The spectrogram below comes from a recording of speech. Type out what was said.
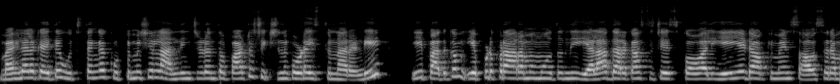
మహిళలకైతే ఉచితంగా కుట్టు మిషన్లు అందించడంతో పాటు శిక్షణ కూడా ఇస్తున్నారండి. ఈ పథకం ఎప్పుడు ప్రారంభమవుతుంది? ఎలా దరఖాస్తు చేసుకోవాలి? ఏ ఏ డాక్యుమెంట్స్ అవసరం?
